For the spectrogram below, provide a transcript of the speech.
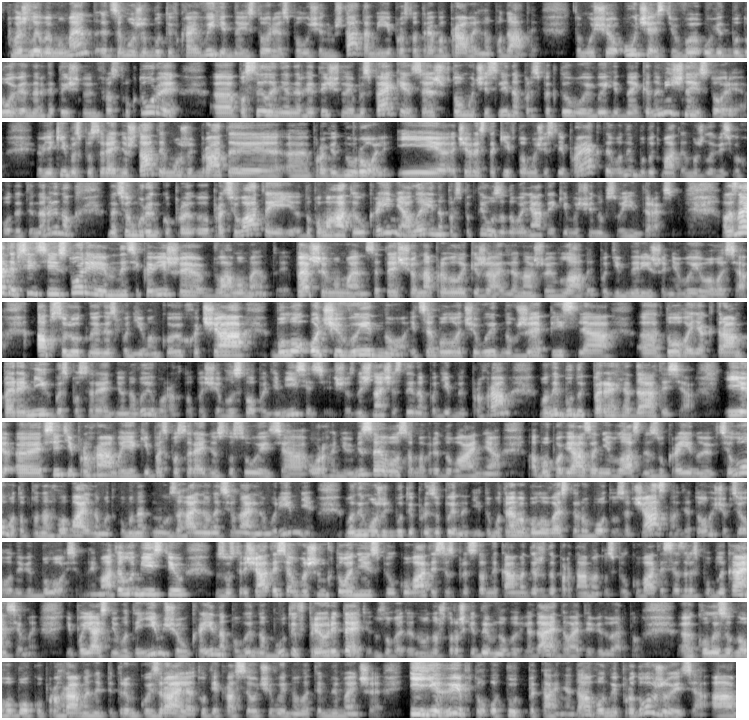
Важливий момент це може бути вкрай вигідна історія Сполученим Штатам. Її просто треба правильно подати, тому що участь в у відбудові енергетичної інфраструктури, е, посилення енергетичної безпеки це ж в тому числі на перспективу і вигідна економічна історія, в якій безпосередньо штати можуть брати е, провідну роль, і через такі, в тому числі, проекти, вони будуть мати можливість виходити на ринок, на цьому ринку е, працювати і допомагати Україні, але і на перспективу задовольняти якимось чином свої інтереси. Але знаєте всі ці історії найцікавіше два моменти. Перший момент це те, що на превеликий жаль для нашої влади подібне рішення виявилося абсолютною несподіванкою. Хоча було очевидно, і це було очевидно вже після е, того, як Трамп переміг безпосередньо на виборах, тобто ще в листопаді місяці, що значна частина подібних програм вони будуть переглядатися, і е, всі ті програми, які безпосередньо стосуються органів місцевого самоврядування або пов'язані власне з Україною в цілому, тобто тобто на глобальному такому ну, загальнонаціональному рівні, вони можуть бути призупинені. Тому треба було вести роботу завчасно для того, щоб цього не відбулося. Наймати лобістів, зустрічатися в Вашингтоні, спілкуватися з представниками держдепартаменту, спілкуватися з республіканцями і пояснювати їм, що Україна повинна бути в пріоритеті. Ну слухайте, ну воно ж трошки дивно виглядає. Давайте відверто, е, коли з одного боку програми на підтримку Ізраїля тут якраз все очевидно, але тим не менше, і Єгипту, отут питання, да вони продовжуються. А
